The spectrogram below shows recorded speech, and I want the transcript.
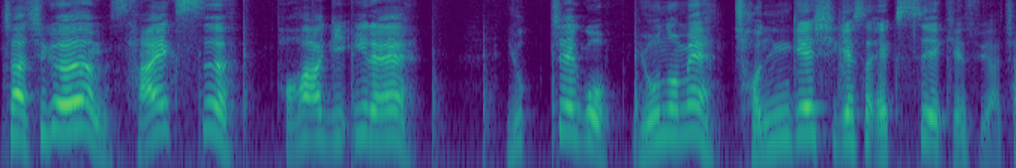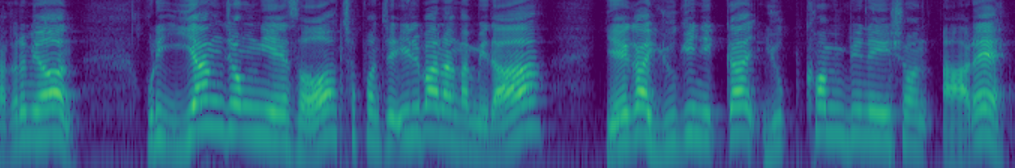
자, 지금 4x 더하기 1의 6제곱 요 놈의 전개식에서 x의 계수야. 자, 그러면 우리 이항정리에서 첫 번째 일반항 갑니다. 얘가 6이니까 6 combination R에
